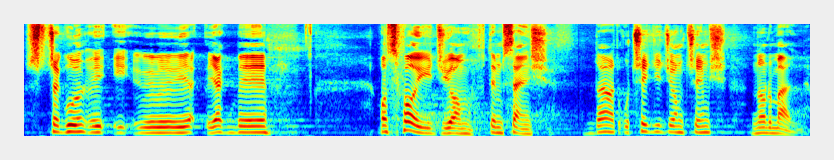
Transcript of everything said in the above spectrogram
Szczególnie jakby oswoić ją w tym sensie, uczynić ją czymś normalnym.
